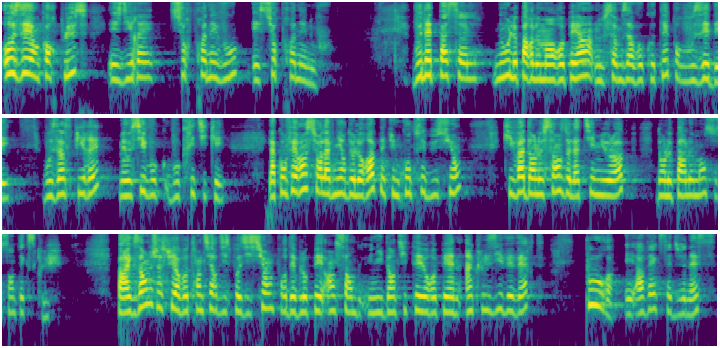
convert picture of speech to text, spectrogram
osez encore plus, et je dirais surprenez-vous et surprenez-nous. Vous n'êtes pas seul. Nous, le Parlement européen, nous sommes à vos côtés pour vous aider, vous inspirer, mais aussi vous, vous critiquer. La conférence sur l'avenir de l'Europe est une contribution qui va dans le sens de la Team Europe, dont le Parlement se sent exclu. Par exemple, je suis à votre entière disposition pour développer ensemble une identité européenne inclusive et verte pour et avec cette jeunesse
